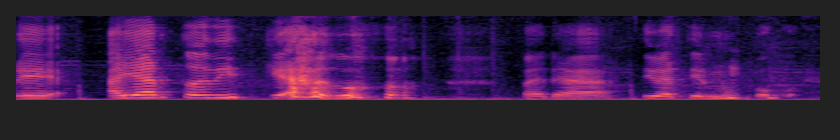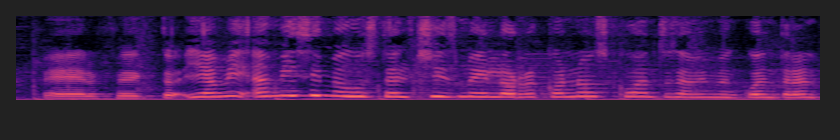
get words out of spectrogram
eh, hay harto edit que hago para divertirme un poco. Perfecto. Y a mí, a mí sí me gusta el chisme y lo reconozco, entonces a mí me encuentran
